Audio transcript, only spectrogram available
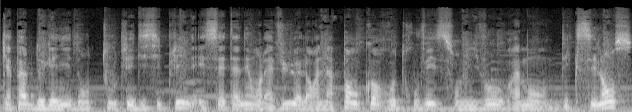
capable de gagner dans toutes les disciplines. Et cette année on l'a vu, alors elle n'a pas encore retrouvé son niveau vraiment d'excellence,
